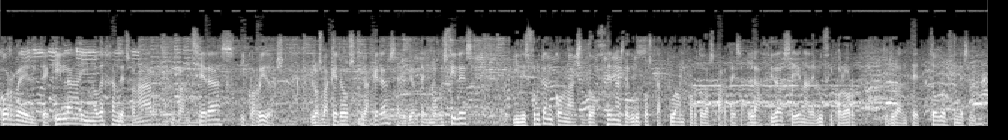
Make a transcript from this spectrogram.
corre el tequila y no dejan de sonar rancheras y corridos. Los vaqueros y vaqueras se divierten en los desfiles y disfrutan con las docenas de grupos que actúan por todas partes. La ciudad se llena de luz y color durante todo el fin de semana.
